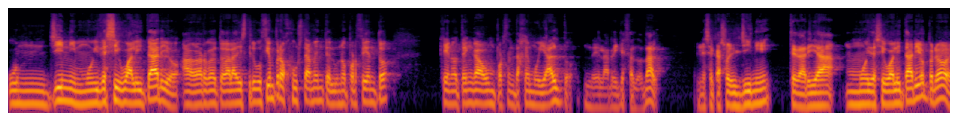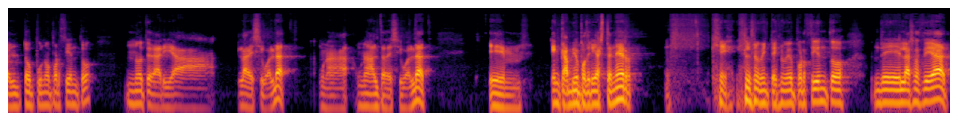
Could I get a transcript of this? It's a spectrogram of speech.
un Gini muy desigualitario a lo largo de toda la distribución, pero justamente el 1% que no tenga un porcentaje muy alto de la riqueza total. En ese caso, el Gini te daría muy desigualitario, pero el top 1% no te daría la desigualdad, una, alta desigualdad. Em, en cambio, podrías tener que el 99% de la sociedad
